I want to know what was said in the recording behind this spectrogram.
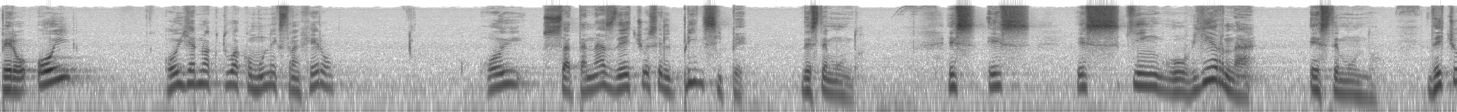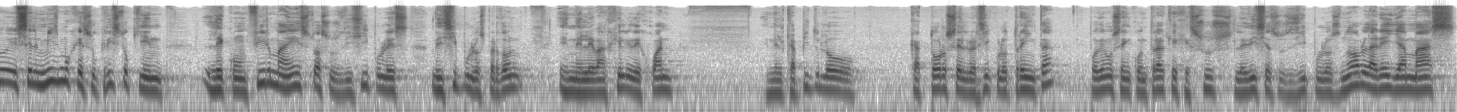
Pero hoy, hoy ya no actúa como un extranjero. Hoy Satanás, de hecho, es el príncipe de este mundo. Es, es, es quien gobierna este mundo. De hecho, es el mismo Jesucristo quien le confirma esto a sus discípulos, discípulos perdón, en el Evangelio de Juan, en el capítulo 14, el versículo 30, podemos encontrar que Jesús le dice a sus discípulos, no hablaré ya más,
